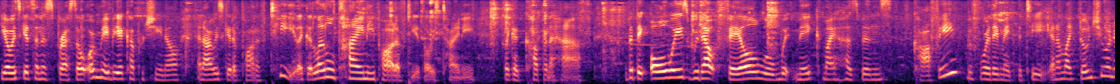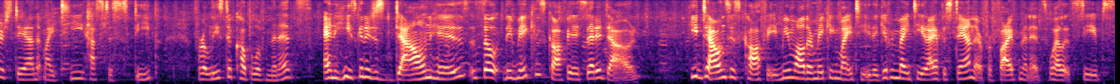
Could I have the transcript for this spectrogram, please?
he always gets an espresso or maybe a cappuccino and I always get a pot of tea, like a little tiny pot of tea. It's always tiny. It's like a cup and a half. But they always without fail will make my husband's coffee before they make the tea. And I'm like, "Don't you understand that my tea has to steep for at least a couple of minutes and he's to just down his?" So they make his coffee, they set it down he downs his coffee. Meanwhile, they're making my tea. They give me my tea, and I have to stand there for five minutes while it steeps.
